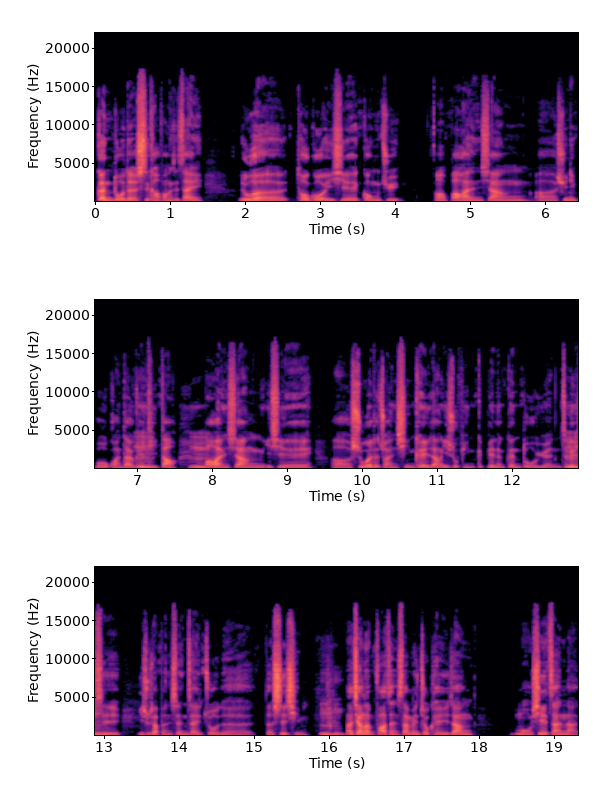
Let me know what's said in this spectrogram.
更多的思考方式在如何透过一些工具。哦，包含像呃虚拟博物馆，大家可以提到，嗯，包含像一些呃数位的转型，可以让艺术品变得更多元，嗯、这个也是艺术家本身在做的的事情。嗯哼，那这样的发展上面，就可以让某些展览、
